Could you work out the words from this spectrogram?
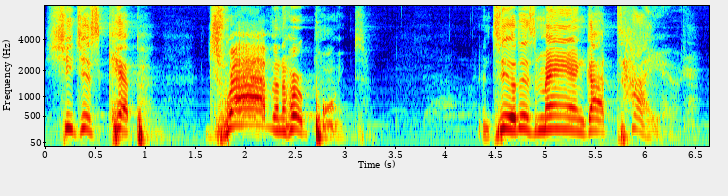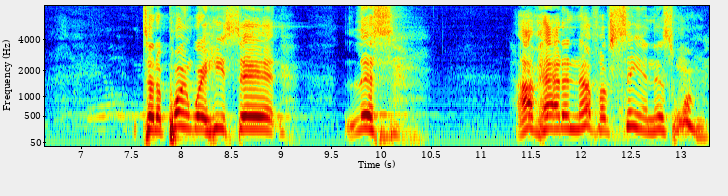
She just kept driving her point until this man got tired. To the point where he said, Listen, I've had enough of seeing this woman.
